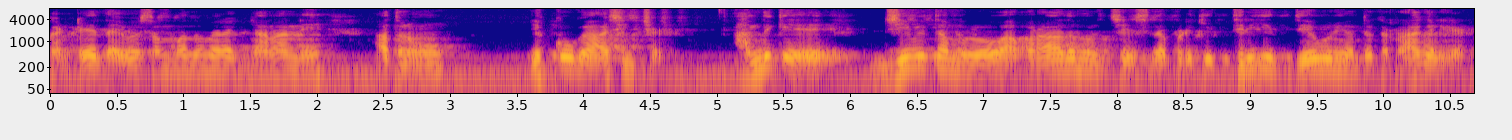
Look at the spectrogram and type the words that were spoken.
కంటే దైవ సంబంధమైన జ్ఞానాన్ని అతను ఎక్కువగా ఆశించాడు. అందుకే జీవితంలో అపరాధములు చేసినప్పటికీ తిరిగి దేవుని యొక్కకు రాగలిగాడు.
